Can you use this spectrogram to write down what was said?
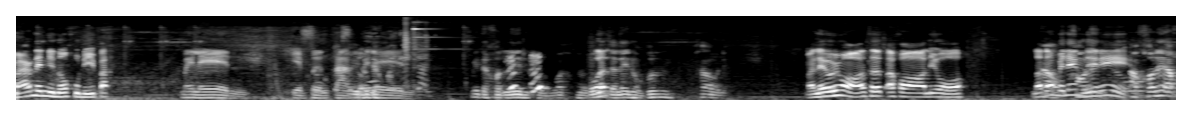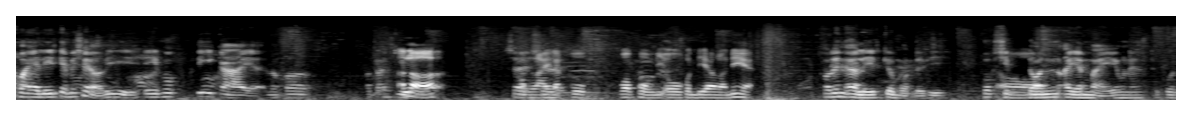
มาร์กเล่นยูโนคูนี้ปะไม่เล่น เกมเปลืองตังค์ไม่เล่นมีแต่คนเล่นผมว่าผมก็ว่าจะเล่นผมเพิ่งเข้าเนี่ย มาเร็วพี่หมอเซิร์ฟอะคอริโอ เราต้องไปเล่นขาไอ้นี่ เอาเขาเล่นอะควาเอลิสกันไม่ใช่เหรอพี่ไอพวกตีกายอะแล้วก็เขาตั้งอ๋อเหรอ ใช่อะไรใช่ละกูวอลโผริโอคนเดียวเหรอเนี่ย เขาเล่นเอลิสเกือบหมดเลยพี่ พวกชิปอ๋อ ดอนไอแอมไหมพวกนั้นทุกคน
